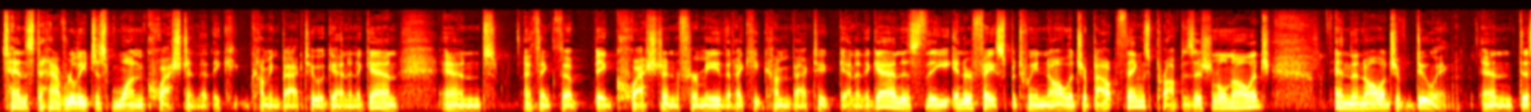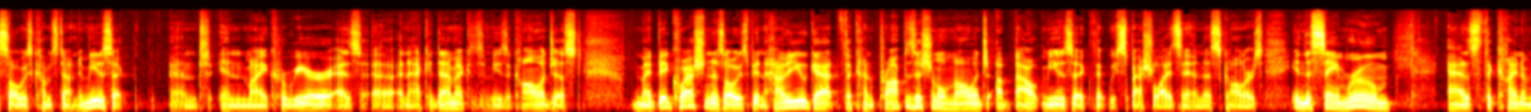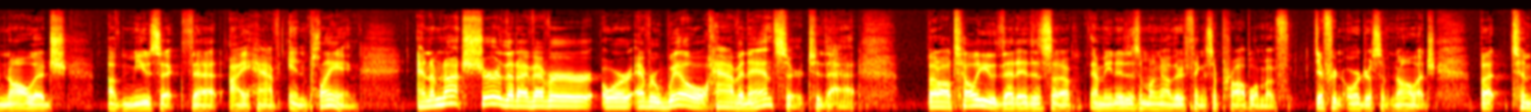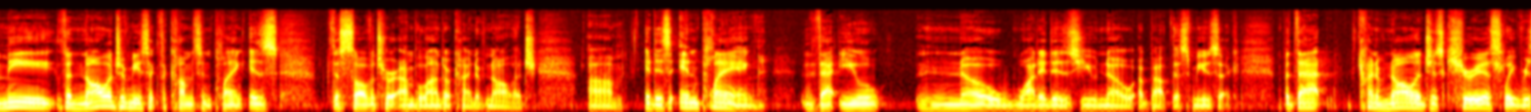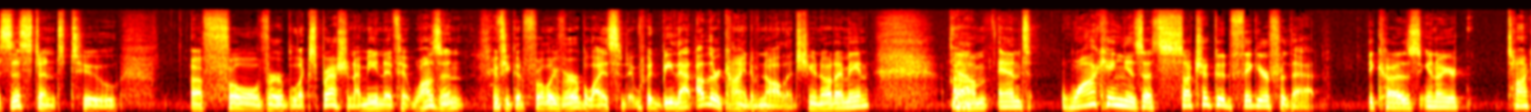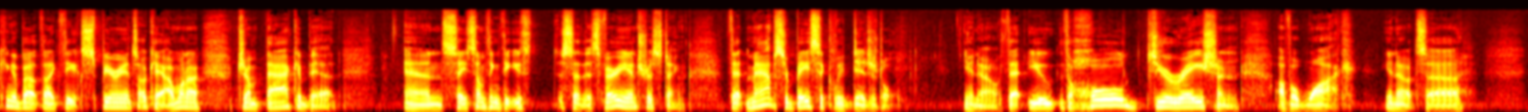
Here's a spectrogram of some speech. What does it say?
tends to have really just one question that they keep coming back to again and again. And I think the big question for me that I keep coming back to again and again is the interface between knowledge about things, propositional knowledge, and the knowledge of doing. And this always comes down to music. And in my career as a, an academic, as a musicologist, my big question has always been how do you get the kind of propositional knowledge about music that we specialize in as scholars in the same room as the kind of knowledge of music that I have in playing? And I'm not sure that I've ever or ever will have an answer to that. But I'll tell you that it is a, I mean, it is among other things a problem of different orders of knowledge. But to me, the knowledge of music that comes in playing is the solvitur ambulando kind of knowledge. Um, it is in playing that you know what it is you know about this music. But that kind of knowledge is curiously resistant to a full verbal expression. I mean, if it wasn't, if you could fully verbalize it, it would be that other kind of knowledge. You know what I mean? Yeah. Um, and walking is a, such a good figure for that because, you know, you're talking about like the experience. Okay, I want to jump back a bit and say something that you said that's very interesting that maps are basically digital. You know, that you, the whole duration of a walk, you know, it's a, uh,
